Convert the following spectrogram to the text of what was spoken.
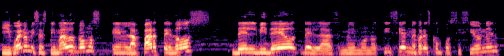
Y bueno, mis estimados, vamos en la parte 2 del video de las memonoticias, mejores composiciones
